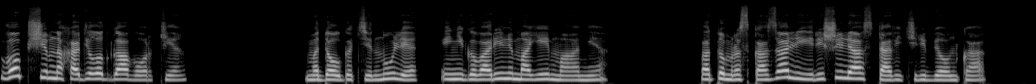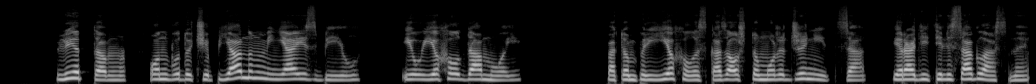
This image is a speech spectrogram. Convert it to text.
В общем, находил отговорки. Мы долго тянули и не говорили моей маме. Потом рассказали и решили оставить ребенка. Летом он, будучи пьяным, меня избил и уехал домой. Потом приехал и сказал, что может жениться, и родители согласны.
